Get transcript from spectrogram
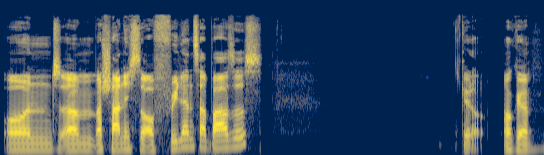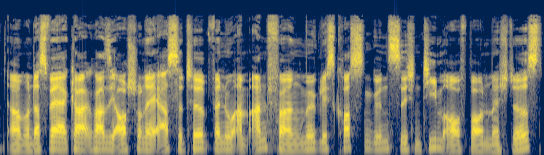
und ähm, wahrscheinlich so auf Freelancer-Basis. Genau. Okay. Um, ähm, und das wäre quasi auch schon der erste Tipp, wenn du am Anfang möglichst kostengünstig ein Team aufbauen möchtest.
